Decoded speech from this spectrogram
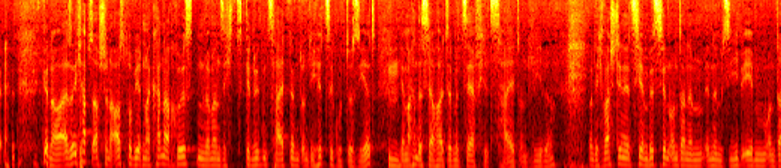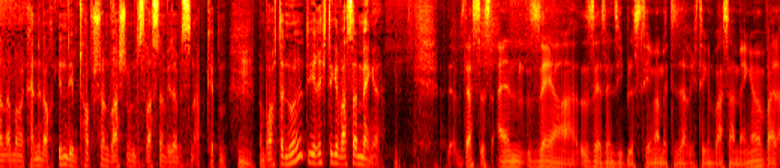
genau. Also ich habe es auch schon ausprobiert. Man kann auch rösten, wenn man sich genügend Zeit nimmt und die Hitze gut dosiert. Mhm. Wir machen das ja heute mit sehr viel Zeit und Liebe. Und ich wasche den jetzt hier ein bisschen unter einem, in einem Sieb eben und dann, aber man kann den auch in dem Topf schon waschen und das Wasser dann wieder ein bisschen abkippen. Mhm. Man braucht dann nur die richtige Wassermenge. Das ist ein sehr, sehr sensibles Thema mit dieser richtigen Wassermenge, weil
